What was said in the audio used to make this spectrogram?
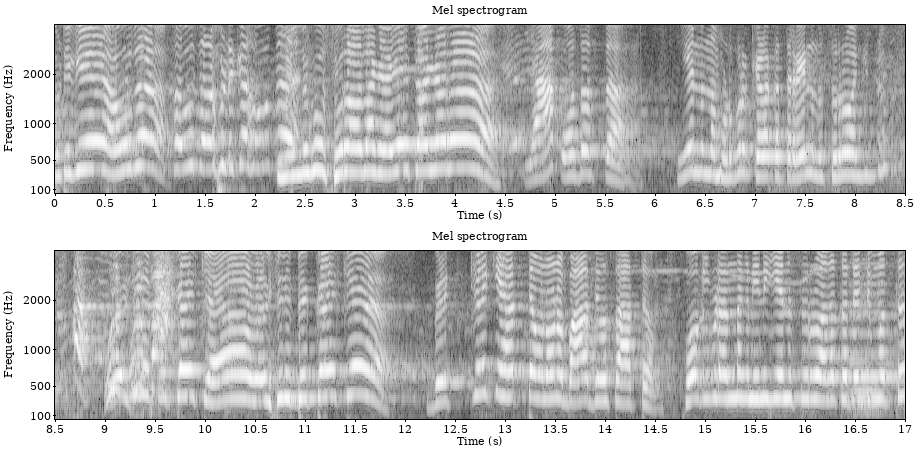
ಹುಡುಗಿ ಹೌದಾ? ಹೌದಾ ಹುಡುಗ ಹೌದಾ? ನಿನಗೂ ಸುರ ಆದಂಗ ಆಗೈತೆ ಹಂಗಾರ? ಯಾಕೆ ಓದೋಸ್ತ ಏನು ನಮ್ಮ ಹುಡುಗರು ಕೇಳಕತ್ತಾರ? ಏನು ಶುರುವಾಗಿದ್ದು ವಯಸ್ಸಿನ ಬಿಕ್ಕಾಯ್ಕೆ ವಯಸ್ಸಿನ ಬಿಕ್ಕೈಕೆ. ಬೆಳಕಿಳಿಕೆ ಹತ್ತೆ ಅವನವನ ಭಾಳ ದಿವಸ ಆತು. ಹೋಗ್ಲಿ ಬಿಡ ಅಂದಂಗೆ ನಿನಗೇನು ಶುರು ಆಗಕತ್ತೈತಿ ಮತ್ತು?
